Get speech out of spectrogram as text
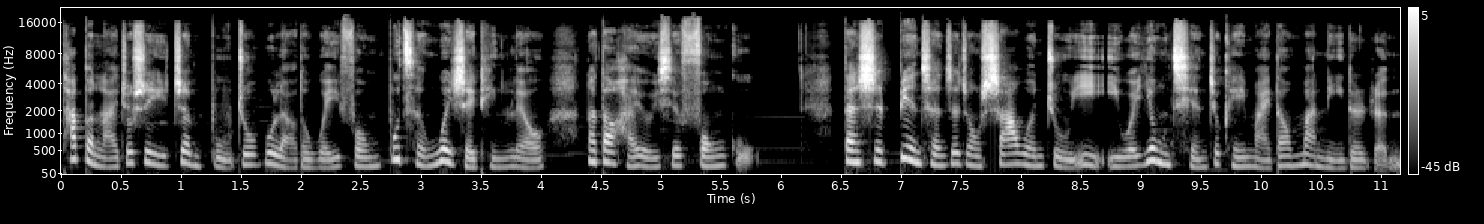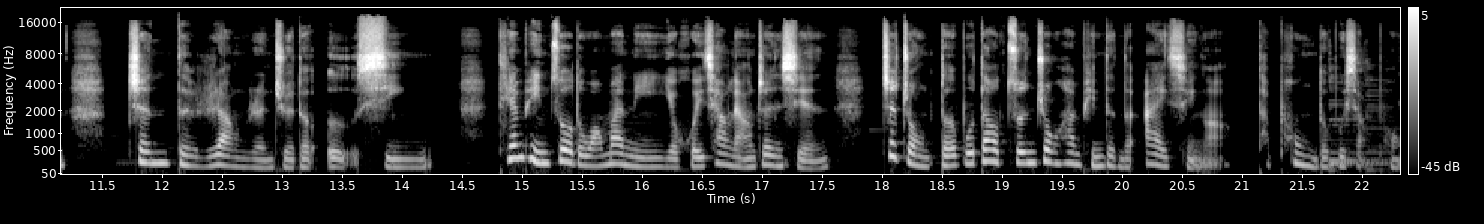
他本来就是一阵捕捉不了的微风，不曾为谁停留，那倒还有一些风骨。但是变成这种沙文主义，以为用钱就可以买到曼妮的人，真的让人觉得恶心。天秤座的王曼妮也回呛梁正贤，这种得不到尊重和平等的爱情啊，他碰都不想碰。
